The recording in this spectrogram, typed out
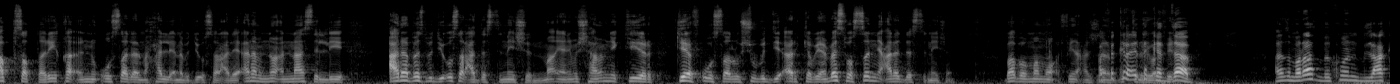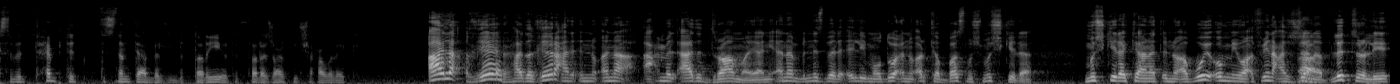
أبسط طريقة إنه أوصل للمحل اللي أنا بدي أوصل عليه. أنا من نوع الناس اللي أنا بس بدي أوصل على ال destination ما يعني مش هاممني كتير كيف أوصل وشو بدي أركب يعني بس وصلني على ال destination. بابا وماما واقفين على الجنب على فكرة أنت. كذاب. أنا مرات بكون بالعكس بتحب تستمتع بال- بالطريق وتتفرج على كل شيء حواليك. آه لا غير. هذا غير عن إنه أنا أعمل ادة دراما يعني أنا بالنسبة لي موضوع إنه أركب باص مش مشكلة. مشكلة كانت إنه أبوي وأمي واقفين على الجنب آه. ليترلي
